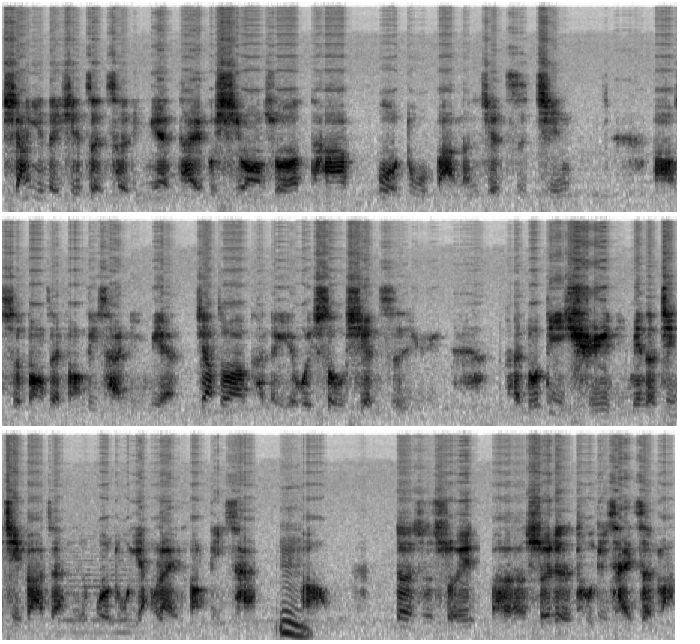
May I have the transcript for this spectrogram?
相应的一些政策里面，他也不希望说他过度把那些资金啊是放在房地产里面，这样的话可能也会受限制于很多地区里面的经济发展过度仰赖房地产，嗯啊，这是属于呃所谓的土地财政嘛，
